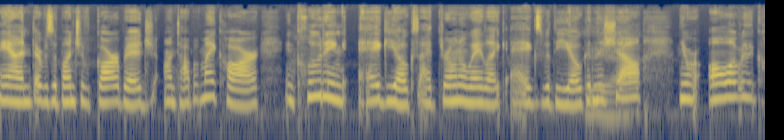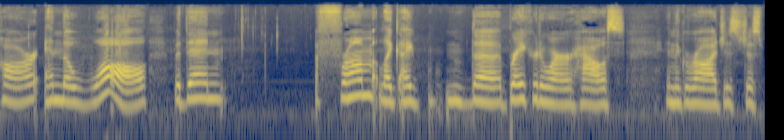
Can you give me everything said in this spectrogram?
And there was a bunch of garbage on top of my car, including egg yolks. I'd thrown away like eggs with the yolk in the shell. They were all over the car and the wall. But then from like I the breaker to our house in the garage is just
